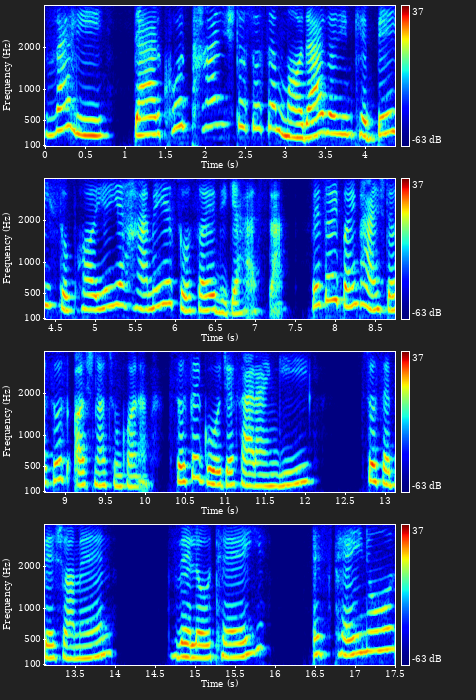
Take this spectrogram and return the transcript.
ولی در کل پنج تا سس مادر داریم که base و پایه همه سس های دیگه هستن. بذارید با این پنج تا سس آشناتون کنم. سس گوجه فرنگی، سس بشامل، ولوتی، اسپنیول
